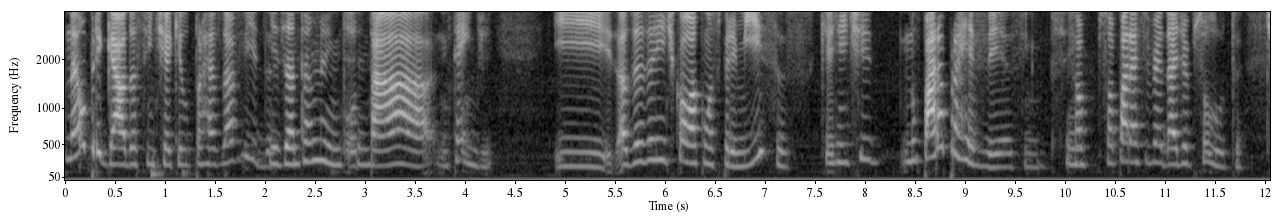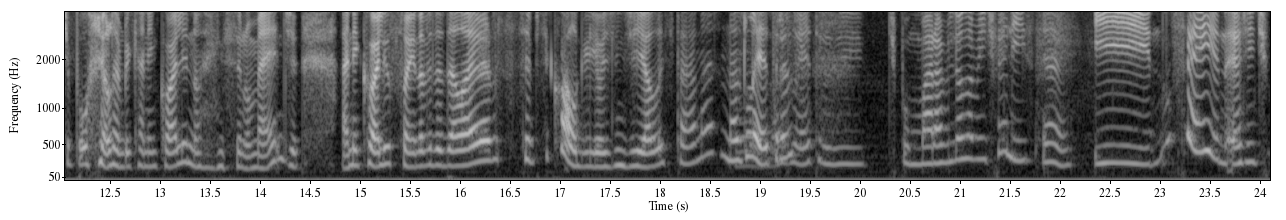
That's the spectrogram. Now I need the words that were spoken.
não é obrigado a sentir aquilo pro resto da vida. Exatamente. Ou tá. Entende? E às vezes a gente coloca umas premissas que a gente não para pra rever, assim. Sim. Só, só parece verdade absoluta. Tipo, eu lembro que a Nicole, no ensino médio, a Nicole, o sonho da vida dela era ser psicóloga. E hoje em dia ela está na- nas letras. Nas letras e, tipo, maravilhosamente feliz. É. E não sei, né, a gente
